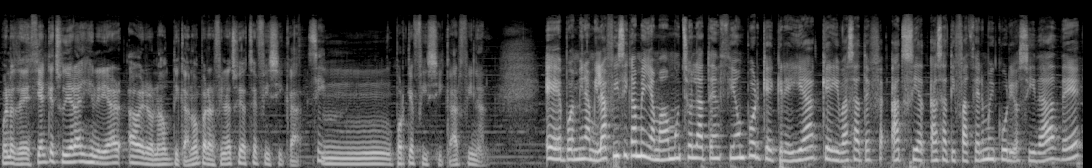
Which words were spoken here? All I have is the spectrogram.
Bueno, te decían que estudiaras ingeniería aeronáutica, ¿no? Pero al final estudiaste física. Sí. Mm, ¿Por qué física al final? Eh, pues mira, a mí la física me llamaba mucho la atención porque creía que iba a satisfacer mi curiosidad de,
